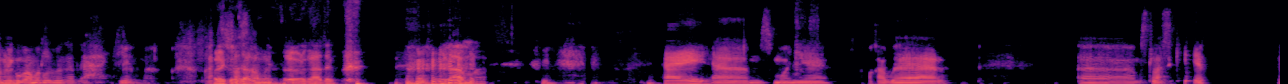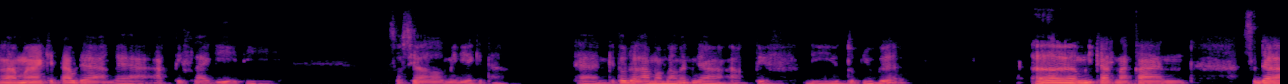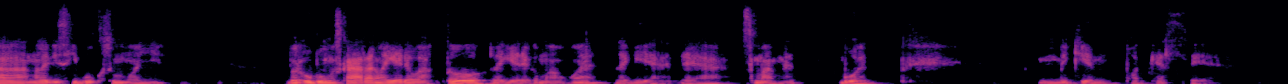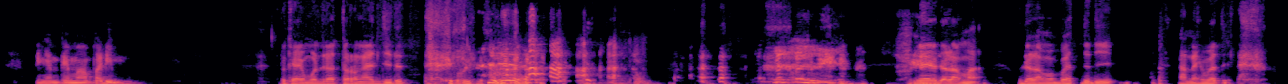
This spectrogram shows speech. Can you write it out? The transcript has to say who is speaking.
Speaker 1: Assalamualaikum warahmatullahi wabarakatuh. Ah, gila, Bang.
Speaker 2: Waalaikumsalam warahmatullahi wabarakatuh. Lama.
Speaker 1: Hai em, semuanya, apa kabar? Em, setelah sekian lama kita udah nggak aktif lagi di sosial media kita. Dan kita udah lama banget nggak aktif di YouTube juga. Em, dikarenakan sedang lagi sibuk semuanya. Berhubung sekarang lagi ada waktu, lagi ada kemauan, lagi ada semangat buat bikin podcast ya. Dengan tema apa, Dim?
Speaker 2: Lu kayak moderator ngaji, Dut. Ya, udah lama. Udah lama banget jadi aneh banget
